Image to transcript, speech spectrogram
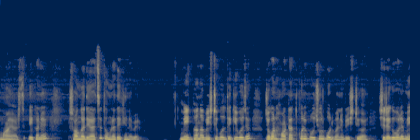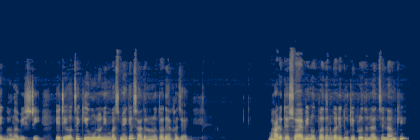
মায়ার্স। এখানে সংজ্ঞা দেওয়া আছে, তোমরা দেখে নেবে। মেঘ ভাঙা বৃষ্টি বলতে কী বোঝায়? যখন হঠাৎ করে প্রচুর পরিমাণে বৃষ্টি হয়, সেটাকে বলে মেঘ ভাঙা বৃষ্টি। এটি হচ্ছে কিউমুলোনিম্বাস মেঘে সাধারণত দেখা যায়। ভারতের সয়াবিন উৎপাদনকারী দুটি প্রধান রাজ্যের নাম কি?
